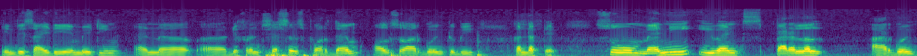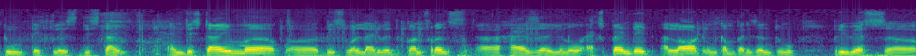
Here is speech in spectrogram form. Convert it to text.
in this IDA meeting and uh, uh, different sessions for them also are going to be conducted. So many events parallel are going to take place this time and this time uh, uh, this world ayurveda conference uh, has uh, you know expanded a lot in comparison to previous uh,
